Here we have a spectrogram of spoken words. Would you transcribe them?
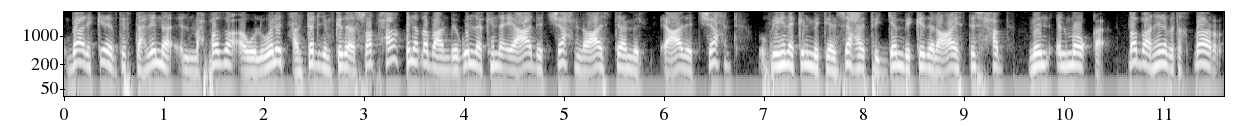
وبعد كده بتفتح لنا المحفظة أو ال wallet هنترجم كده الصفحة. هنا طبعا بيقول لك هنا إعادة شحن لو عايز تعمل إعادة شحن وفي هنا كلمة ينسحب في الجنب كده لو عايز تسحب من الموقع. طبعا هنا بتختار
